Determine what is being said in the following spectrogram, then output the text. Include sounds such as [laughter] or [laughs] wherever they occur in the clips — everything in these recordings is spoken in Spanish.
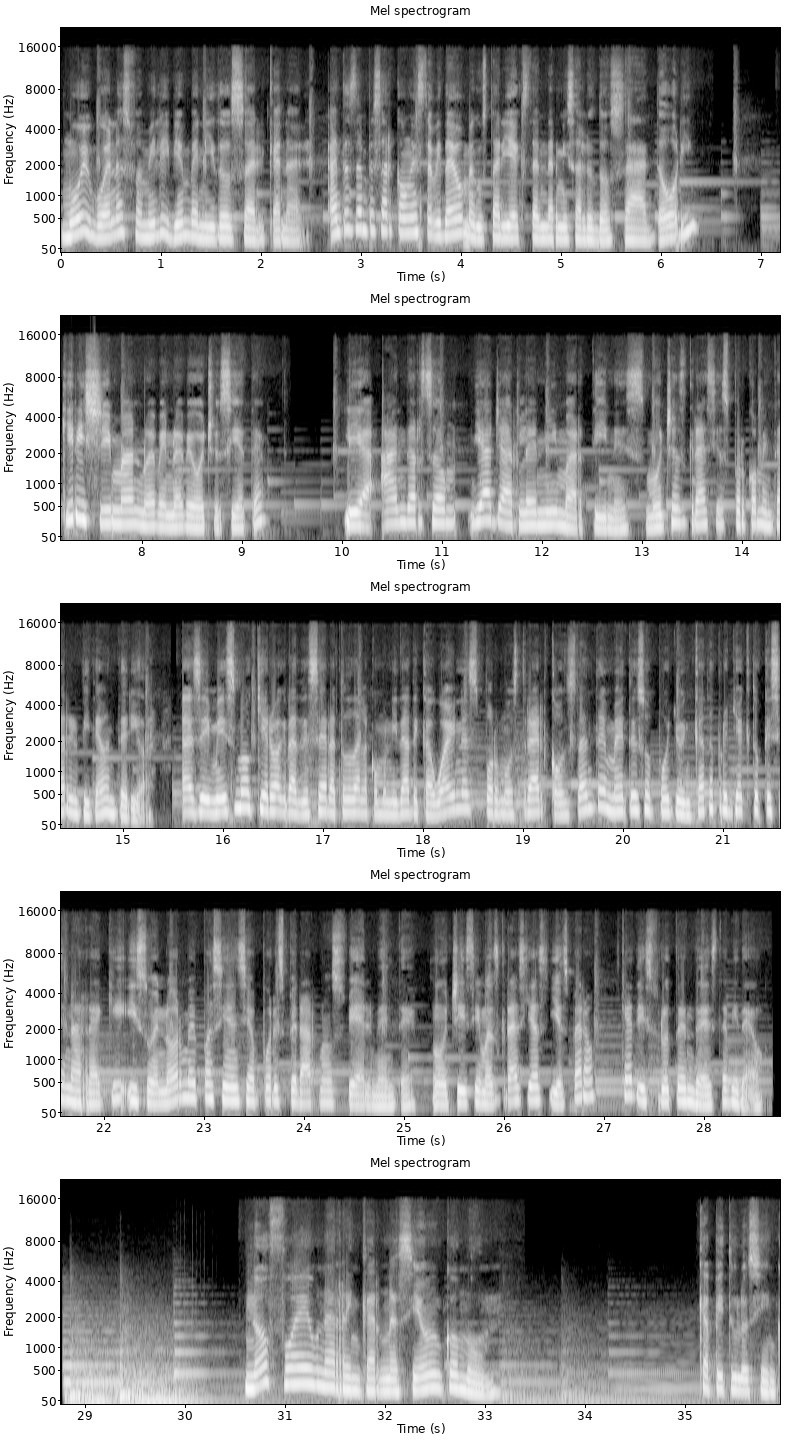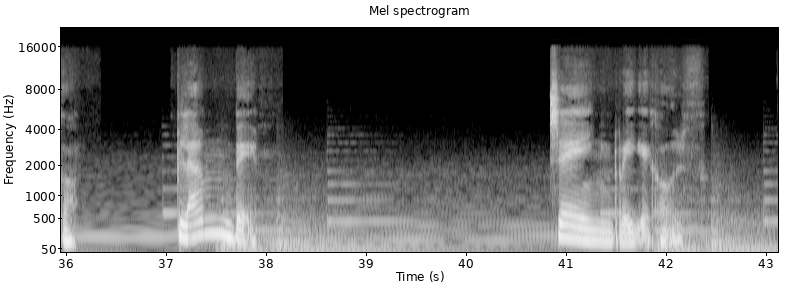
Muy buenas familia y bienvenidos al canal. Antes de empezar con este video me gustaría extender mis saludos a Dori, Kirishima9987, Lia Anderson y a Yarleni Martínez. Muchas gracias por comentar el video anterior. Asimismo, quiero agradecer a toda la comunidad de Kawaines por mostrar constantemente su apoyo en cada proyecto que se narra aquí y su enorme paciencia por esperarnos fielmente. Muchísimas gracias y espero que disfruten de este video. No fue una reencarnación común. Capítulo 5 Plan B Shane Rigeholf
